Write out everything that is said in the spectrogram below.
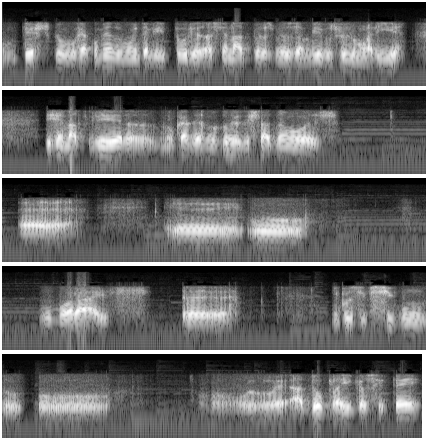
um texto que eu recomendo muito a leitura, assinado pelos meus amigos Júlio Maria e Renato Vieira, no caderno 2 do Estadão hoje. É, o Moraes, é, inclusive segundo o, o, a dupla aí que eu citei,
